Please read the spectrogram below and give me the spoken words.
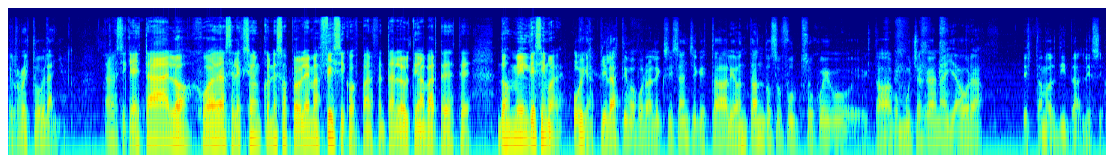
el resto del año. Claro, así que ahí están los jugadores de la selección con esos problemas físicos para enfrentar la última parte de este 2019. Oiga, qué lástima por Alexis Sánchez que estaba levantando su, su juego, estaba con muchas ganas y ahora esta maldita lesión.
